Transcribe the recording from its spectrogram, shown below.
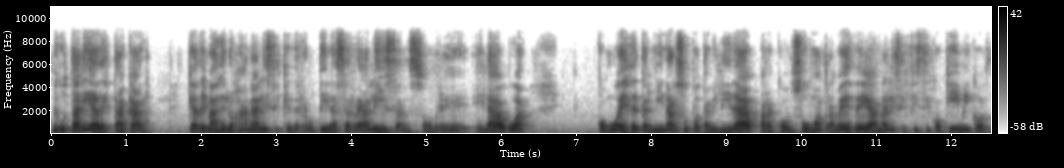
Me gustaría destacar que además de los análisis que de rutina se realizan sobre el agua, como es determinar su potabilidad para consumo a través de análisis físico-químicos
